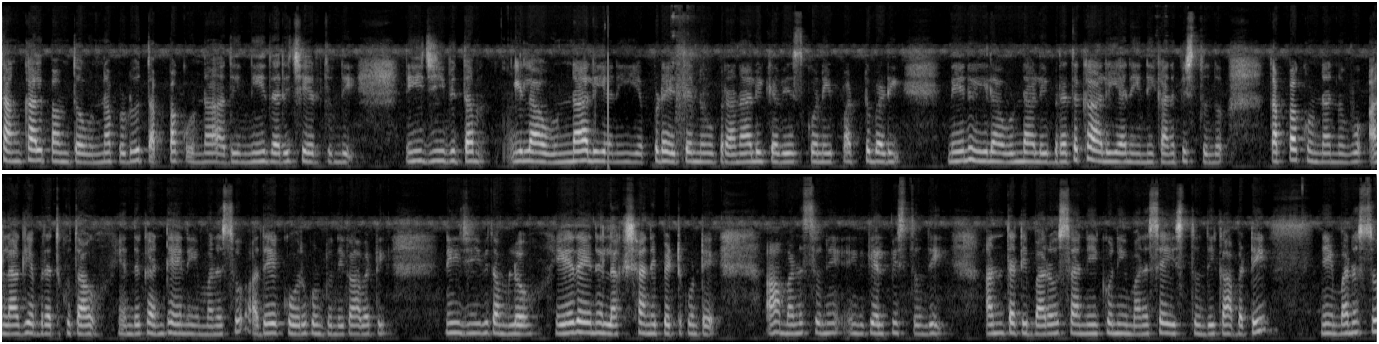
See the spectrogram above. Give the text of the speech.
సంకల్పంతో ఉన్నప్పుడు తప్పకుండా అది నీ దరి చేరుతుంది. నీ జీవితం ఇలా ఉండాలి అని ఎప్పుడైతే నువ్వు ప్రణాళిక వేసుకొని పట్టుబడి నేను ఇలా ఉండాలి బ్రతకాలి అని నీకు అనిపిస్తుందో తప్పకుండా నువ్వు అలాగే బ్రతుకుతావు. ఎందుకంటే నీ మనసు అదే కోరుకుంటుంది కాబట్టి నీ జీవితంలో ఏదైనా లక్ష్యాన్ని పెట్టుకుంటే ఆ మనసుని గెలిపిస్తుంది. అంతటి భరోసా నీకు నీ మనసే ఇస్తుంది కాబట్టి నీ మనసు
